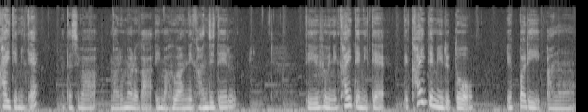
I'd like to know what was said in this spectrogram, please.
書いてみて。私は〇〇が今不安に感じているっていうふうに書いてみて。で書いてみるとやっぱりあの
